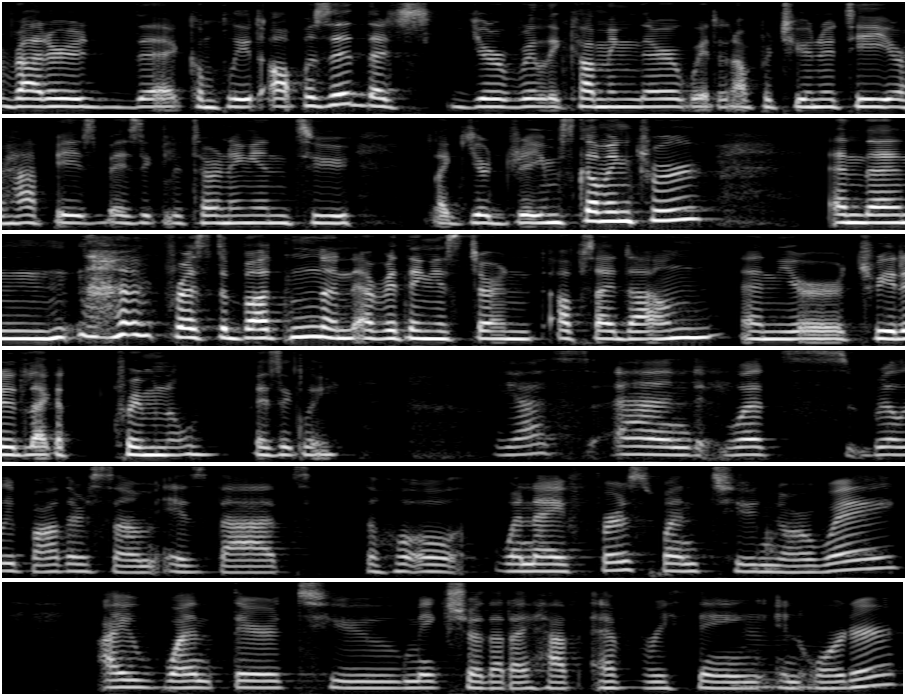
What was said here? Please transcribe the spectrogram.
Rather the complete opposite that you're really coming there with an opportunity. You're happy is basically turning into like your dreams coming true. And then press the button and everything is turned upside down and you're treated like a criminal basically. Yes and what's really bothersome is that the whole when i first went to norway I went there to make sure that I have everything mm-hmm. in order,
